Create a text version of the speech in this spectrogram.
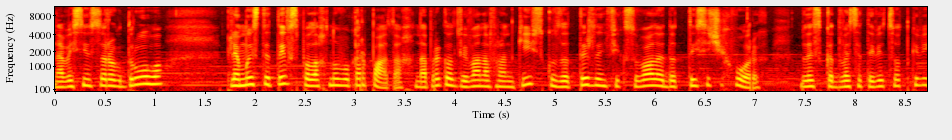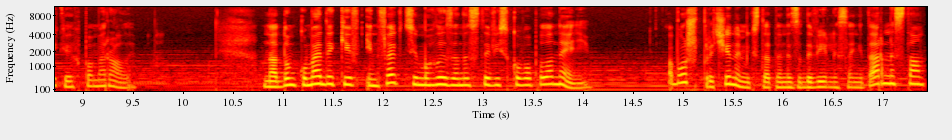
Навесні 42-го плямистий тиф спалахнув у Карпатах. Наприклад, в Івано-Франківську за тиждень фіксували до тисячі хворих, близько 20% яких помирали. На думку медиків, інфекцію могли занести військовополонені. Або ж причиною міг стати незадовільний санітарний стан,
